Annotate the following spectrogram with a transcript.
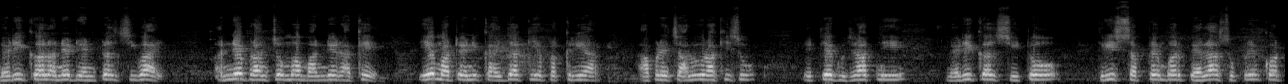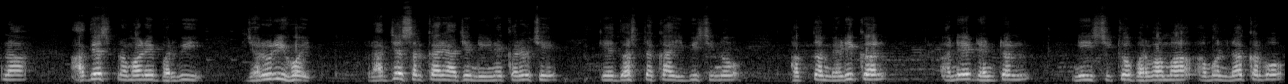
મેડિકલ અને ડેન્ટલ સિવાય અન્ય બ્રાન્ચોમાં માન્ય રાખે, એ માટેની કાયદાકીય પ્રક્રિયા આપણે ચાલુ રાખીશું. એટલે ગુજરાતની મેડિકલ સીટો ત્રીસ સપ્ટેમ્બર પહેલાં સુપ્રીમ કોર્ટના આદેશ પ્રમાણે ભરવી જરૂરી હોય, રાજ્ય સરકારે આજે નિર્ણય કર્યો છે કે દસ ટકા ઈબીસીનો ફક્ત મેડિકલ અને ડેન્ટલની સીટો ભરવામાં અમલ ન કરવો,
